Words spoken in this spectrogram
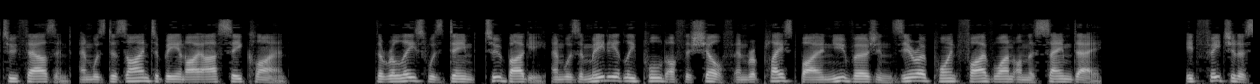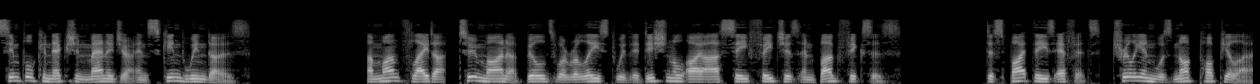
2000, and was designed to be an IRC client. The release was deemed too buggy and was immediately pulled off the shelf and replaced by a new version 0.51 on the same day. It featured a simple connection manager and skinned windows. A month later, two minor builds were released with additional IRC features and bug fixes. Despite these efforts, Trillian was not popular,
